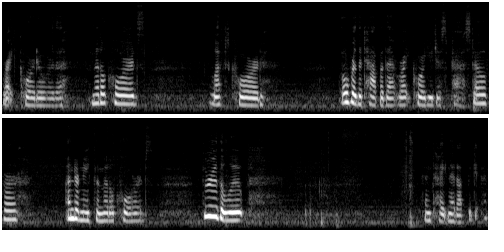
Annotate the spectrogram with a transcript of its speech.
right cord over the middle cords, left cord over the top of that right cord you just passed over, underneath the middle cords, through the loop, and tighten it up again.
